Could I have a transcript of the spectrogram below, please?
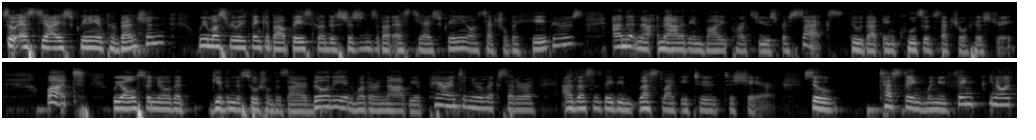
So STI screening and prevention, we must really think about basic decisions about STI screening on sexual behaviors and anatomy and body parts used for sex through that inclusive sexual history. But we also know that given the social desirability and whether or not we have parents in the room, et cetera, adolescents may be less likely to, to share. So testing when you think you know what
